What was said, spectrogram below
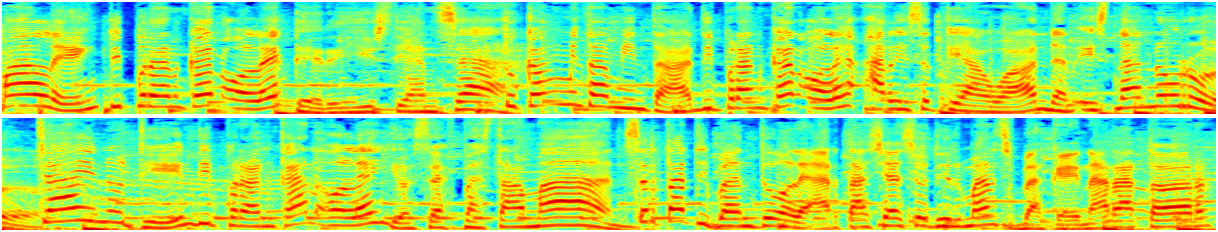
Maling diperankan oleh Dery Yustiansa. Tukang minta-minta diperankan oleh Ari Setiawan dan Isna Nurul. Jainuddin diperankan oleh Yosef Bastaman. Serta dibantu oleh Artasya Sudirman sebagai narator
